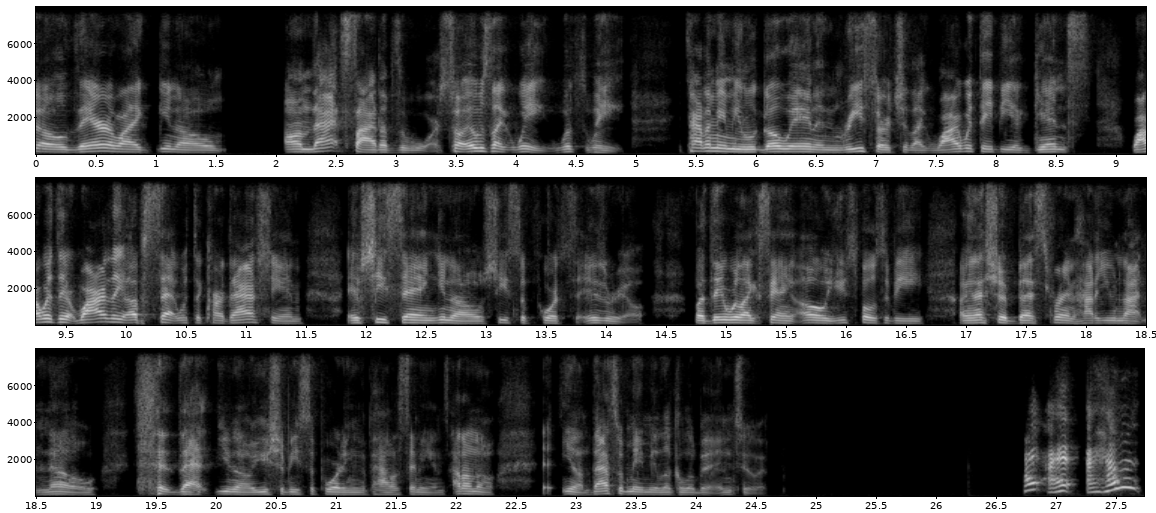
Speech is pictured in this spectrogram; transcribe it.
So they're like, you know, on that side of the war. So it was like, wait, what's wait? It kind of made me go in and research it. Like, why would they be against? Why would they? Why are they upset with the Kardashian if she's saying, you know, she supports Israel? But they were like saying, "Oh, you're supposed to be. I mean, that's your best friend. How do you not know that you know you should be supporting the Palestinians?" I don't know. Eh, you know, that's what made me look a little bit into it. I I, I haven't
